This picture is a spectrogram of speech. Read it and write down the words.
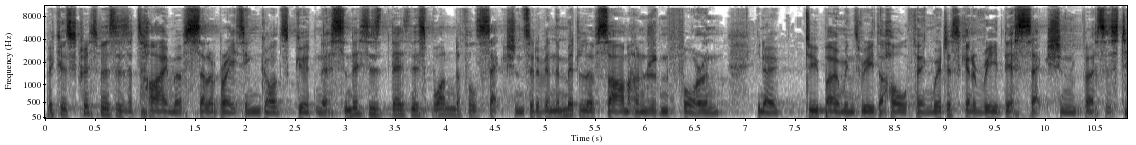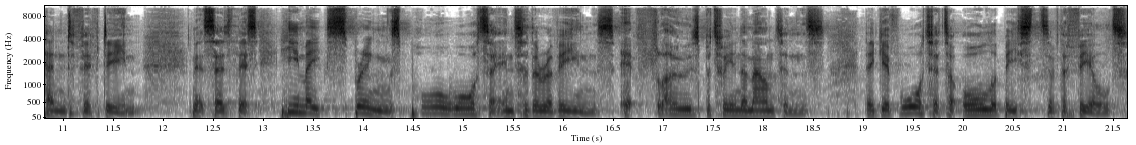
Because Christmas is a time of celebrating God's goodness. And this is, there's this wonderful section sort of in the middle of Psalm 104. And, you know, do by means read the whole thing. We're just going to read this section, verses 10 to 15. And it says this He makes springs pour water into the ravines, it flows between the mountains. They give water to all the beasts of the field.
